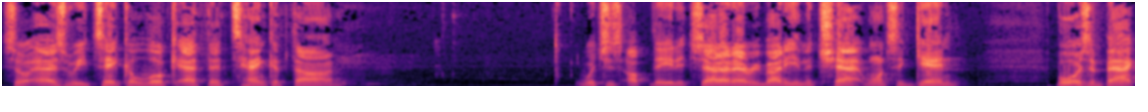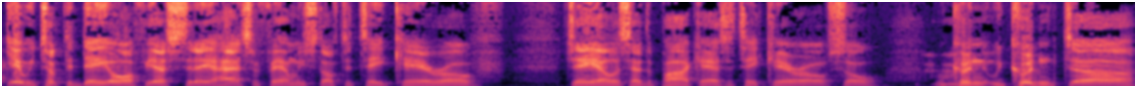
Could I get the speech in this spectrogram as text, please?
so as we take a look at the Tankathon, which is updated, shout out to everybody in the chat once again. Boys are back. Yeah, we took the day off yesterday. I had some family stuff to take care of. Jay Ellis had the podcast to take care of, so we couldn't we couldn't uh,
